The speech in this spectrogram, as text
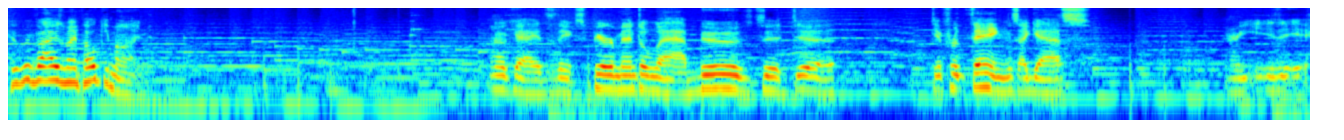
Who revives my Pokemon? Okay, it's the experimental lab. Different things, I guess. Are is it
